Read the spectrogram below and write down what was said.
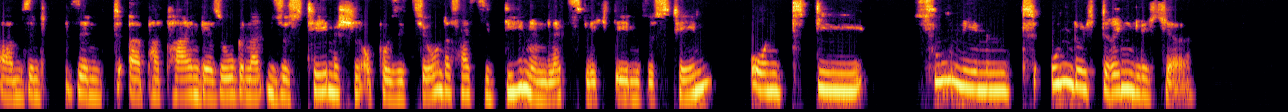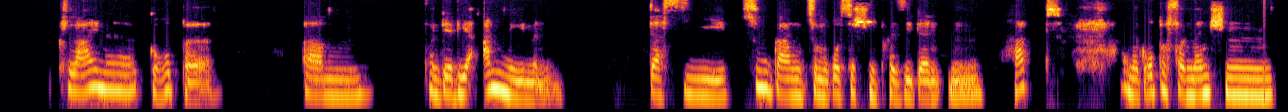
ähm, sind, sind äh, Parteien der sogenannten systemischen Opposition. Das heißt, sie dienen letztlich dem System. Und die zunehmend undurchdringliche kleine Gruppe, ähm, von der wir annehmen, dass sie Zugang zum russischen Präsidenten hat. Eine Gruppe von Menschen,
